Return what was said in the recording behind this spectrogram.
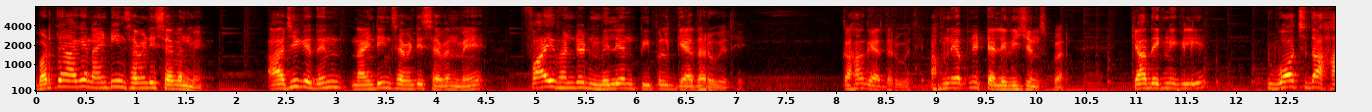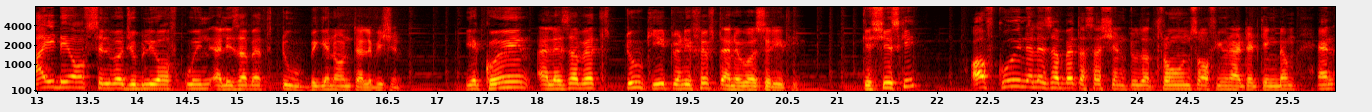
बढ़ते आगे 1977 में। आज ही के दिन 1977 में 500 मिलियन पीपल गैदर हुए थे। कहाँ गैदर हुए थे? अपने अपने टेलीविज़न पर। क्या देखने के लिए? To watch the high day of silver jubilee of Queen Elizabeth two begin on television ये क्वीन एलिजाबेथ टू की ट्वेंटी फिफ्थ एनिवर्सरी थी। किस चीज़ की? Of Queen Elizabeth accession to the thrones of United Kingdom and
